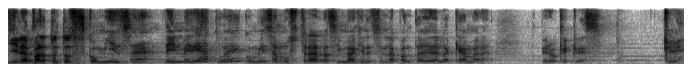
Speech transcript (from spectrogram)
Y el aparato entonces comienza de inmediato, ¿eh? Comienza a mostrar las imágenes en la pantalla de la cámara. Pero ¿qué crees? ¿Qué?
